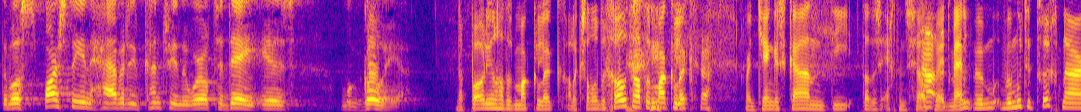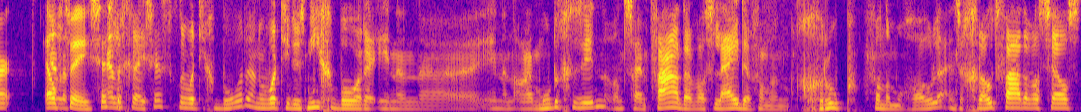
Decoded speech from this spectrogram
The most sparsely inhabited country in the world today is Mongolia. Napoleon had het makkelijk, Alexander de Groot had het makkelijk. ja. Maar Genghis Khan, die, dat is echt een self-made nou, man. We, we moeten terug naar 1162. 1162, dan wordt hij geboren. En dan wordt hij dus niet geboren in een, uh, in een armoedig gezin. Want zijn vader was leider van een groep van de Mongolen. En zijn grootvader was zelfs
